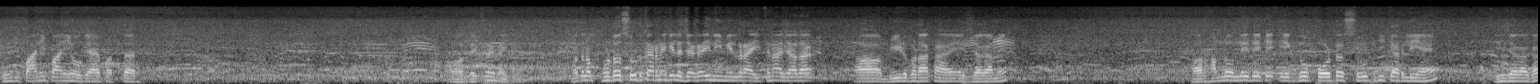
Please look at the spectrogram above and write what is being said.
क्योंकि पानी पानी हो गया है पत्थर। और देख रहे हैं क्या मतलब फ़ोटो शूट करने के लिए जगह ही नहीं मिल रहा है, इतना ज़्यादा भीड़ भड़ाका है इस जगह में। और हम लोग ले दे के एक दो फ़ोटो शूट ही कर लिए हैं इस जगह का।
